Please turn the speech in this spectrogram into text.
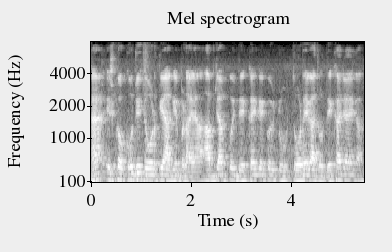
हैं? इसको खुद ही तोड़ के आगे बढ़ाया। अब जब कोई देखेंगे कोई तोड़ेगा तो देखा जाएगा।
